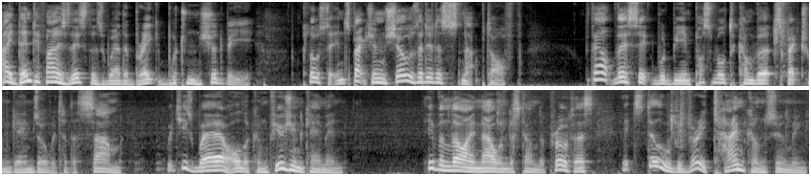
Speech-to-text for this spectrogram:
identifies this as where the break button should be. Closer inspection shows that it has snapped off. Without this, it would be impossible to convert Spectrum games over to the SAM, which is where all the confusion came in. Even though I now understand the process, it still would be very time consuming,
